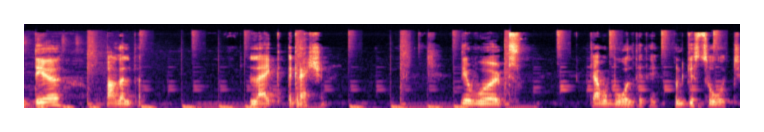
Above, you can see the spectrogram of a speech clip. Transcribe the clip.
देयर पागलपन लाइक अग्रेशन देयर वर्ड्स क्या वो बोलते थे? उनकी सोच,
